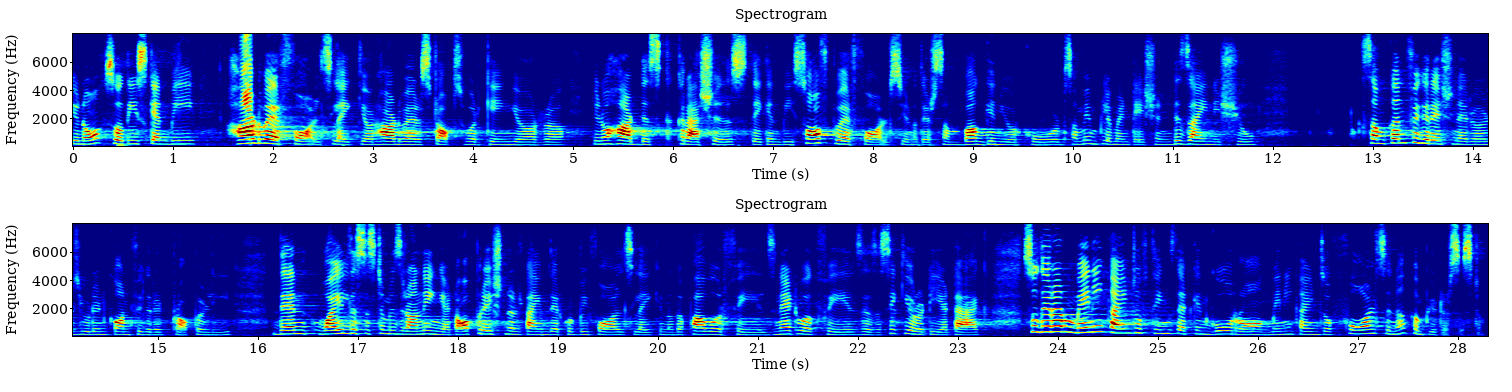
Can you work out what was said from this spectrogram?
you know. So, these can be hardware faults like your hardware stops working, your uh, you know hard disk crashes, they can be software faults you know there is some bug in your code, some implementation design issue, some configuration errors you did not configure it properly then while the system is running at operational time there could be faults like you know the power fails, network fails, there is a security attack. So, there are many kinds of things that can go wrong, many kinds of faults in a computer system.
